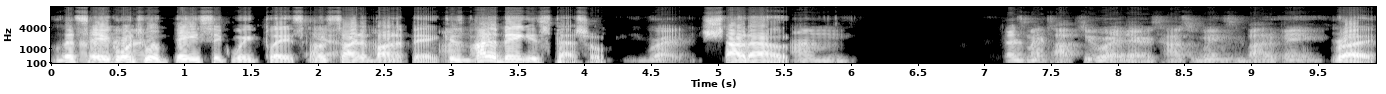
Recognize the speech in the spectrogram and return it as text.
let's say you're going to a basic wing place Yeah, outside of I'm- Bada Bing, because Bada Bing is special. right. Shout out. I'm. That's my top two right there. Is House of Wings and Bada Bing. Right.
